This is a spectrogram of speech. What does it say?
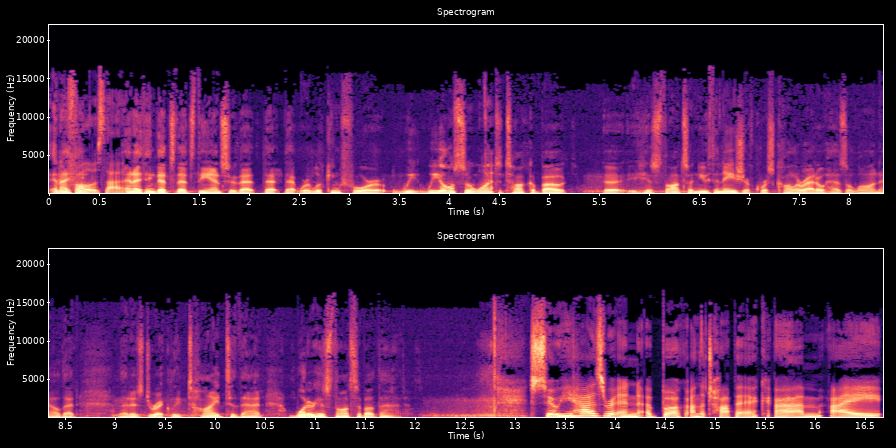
and who I follows think, that. And I think that's that's the answer that, that, that we're looking for. We we also want to talk about uh, his thoughts on euthanasia. Of course, Colorado has a law now that that is directly tied to that. What are his thoughts about that? So he has written a book on the topic. Um, I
